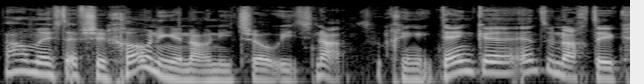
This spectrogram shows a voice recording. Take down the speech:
waarom heeft FC Groningen nou niet zoiets? Nou, toen ging ik denken en toen dacht ik...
